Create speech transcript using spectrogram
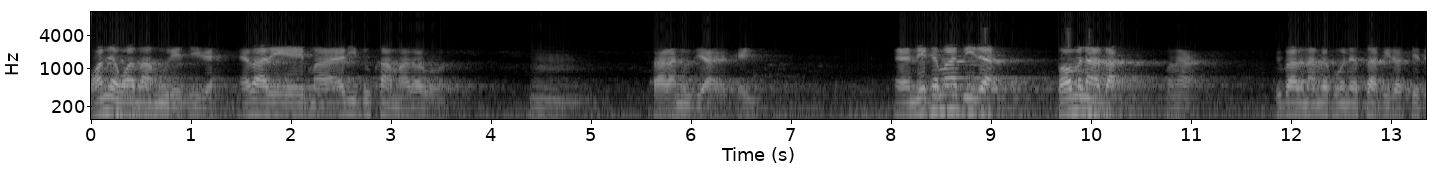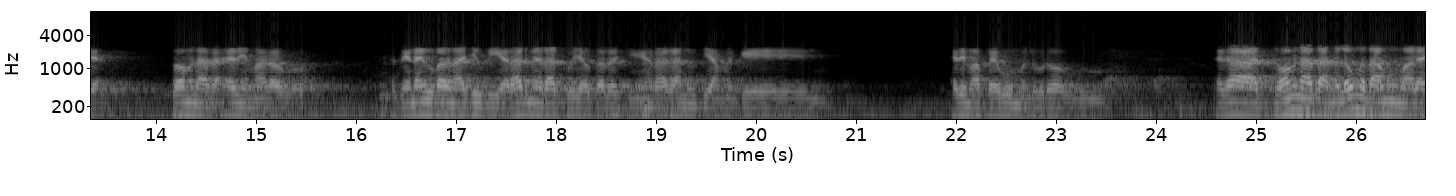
ဝမ်းမြောက်ဝါသာမှုတွေရှိတယ်အဲ့ဒါတွေမှာအဲ့ဒီဒုက္ခမှာတော့ကိုอืมသာရဏုပြတဲ့ကိန်းအဲနေခမတိရသောမနာတဟိုကဝိပဿနာမဲ့ကိုယ်နဲ့စပ်ပြီးတော့ဖြစ်တဲ့သောမနာတအဲ့ဒီမှာတော့ကိုအစဉ်တိုင်းဝိပဿနာရှုပြီးရဟတမေရဆိုရောက်သွားလို့ရှိရင်ရာဂနုပြမကေအဲ့ဒီမှာပယ်ဖို့မလိုတော့ဘူးဒါ ကဒေါမနတနှလုံးမသားမှုမှာလဲ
